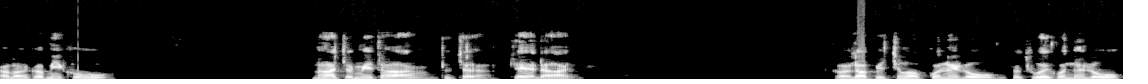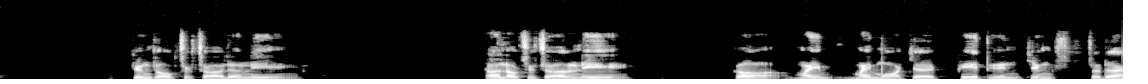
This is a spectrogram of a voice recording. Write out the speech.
อะไรก็มีคู่ น่าจะมีทางที่จะแก้ได้ ก็รับผิดชอบคนในโลกจะช่วยคนในโลก จึงออกศึกษาเรื่องนี้ การออกศึกษาเรื่องนี้ ก็ไม่ไม่เหมาะแก่เพศอื่น จึงแสดง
